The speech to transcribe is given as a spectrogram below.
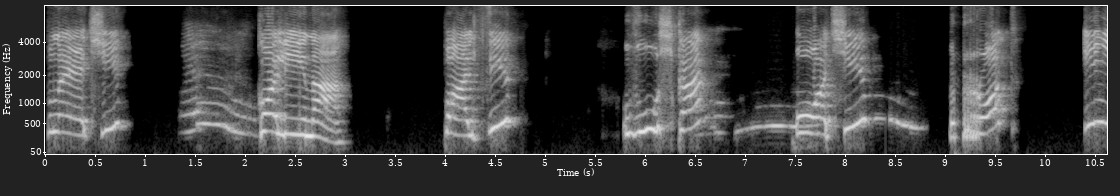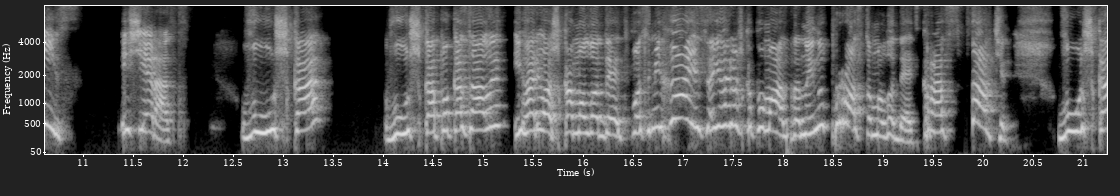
плечі, коліна, пальці, вушка, очі, рот і ніс. І ще раз. Вушка, вушка показали. Ігорьошка молодець. Посміхається, Ігорьошка помазаний. Ну просто молодець. Красавчик. Вушка,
